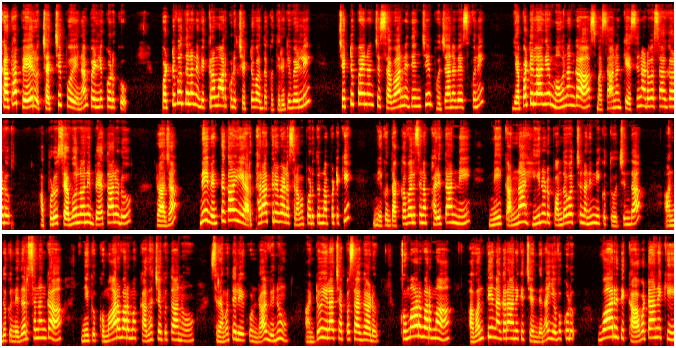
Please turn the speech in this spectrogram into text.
కథ పేరు చచ్చిపోయిన పెళ్ళి కొడుకు. పట్టుబద్దలని విక్రమార్కుడు చెట్టు వద్దకు తిరిగి వెళ్ళి చెట్టుపై నుంచి శవాన్ని దించి భుజాన వేసుకుని ఎప్పటిలాగే మౌనంగా శ్మశానం కేసి నడవసాగాడు. అప్పుడు శవంలోని బేతాళుడు రాజా నీవింతగా ఈ అర్ధరాత్రి వేళ శ్రమ పడుతున్నప్పటికీ నీకు దక్కవలసిన ఫలితాన్ని నీకన్నా హీనుడు పొందవచ్చునని నీకు తోచిందా? అందుకు నిదర్శనంగా నీకు కుమారవర్మ కథ చెబుతాను శ్రమ తెలియకుండా విను అంటూ ఇలా చెప్పసాగాడు. కుమారవర్మ అవంతి నగరానికి చెందిన యువకుడు. వారిది కావటానికి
